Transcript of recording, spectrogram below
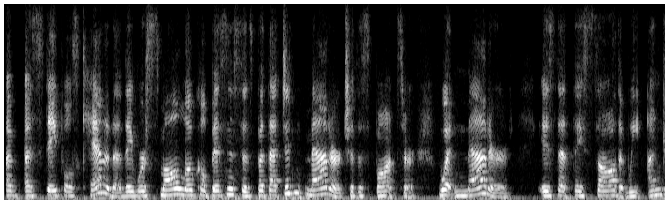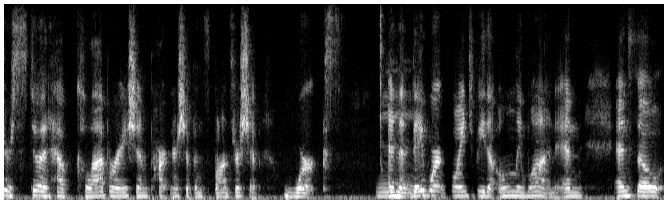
a, a, Staples Canada. They were small local businesses, but that didn't matter to the sponsor. What mattered is that they saw that we understood how collaboration, partnership, and sponsorship works mm. and that they mm. weren't going to be the only one and and so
